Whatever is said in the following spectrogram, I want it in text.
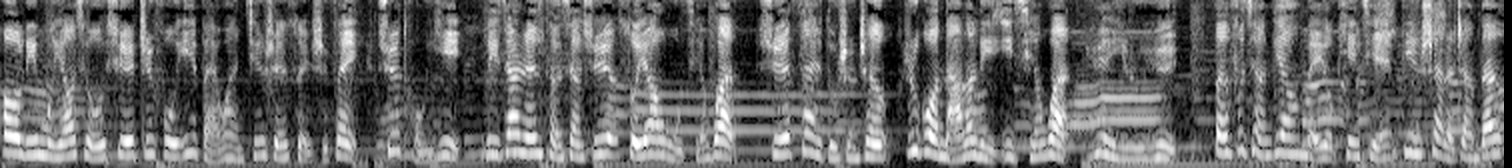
后，李母要求薛支付一百万精神损失费，薛同意。李家人曾向薛索要五千万，薛再度声称如果拿了李一千万，愿意入狱，反复强调没有骗钱，并晒了账单。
